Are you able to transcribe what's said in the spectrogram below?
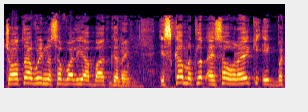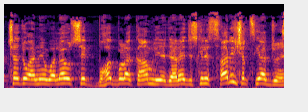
چوتھا وہی نصب والی آپ بات کر رہے جی، ہیں اس کا مطلب ایسا ہو رہا ہے کہ ایک بچہ جو آنے والا ہے اس سے ایک بہت بڑا کام لیا جا رہا ہے جس کے لیے ساری شخصیات جو ہیں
